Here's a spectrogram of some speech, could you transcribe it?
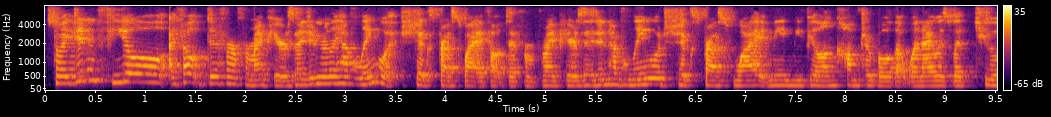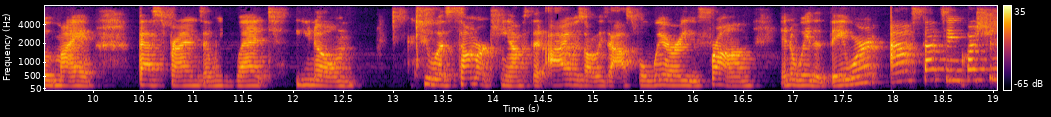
So I didn't feel, I felt different from my peers. I didn't really have language to express why I felt different from my peers. I didn't have language to express why it made me feel uncomfortable that when I was with two of my best friends and we went, you know, to a summer camp that I was always asked, well, where are you from? In a way that they weren't asked that same question,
